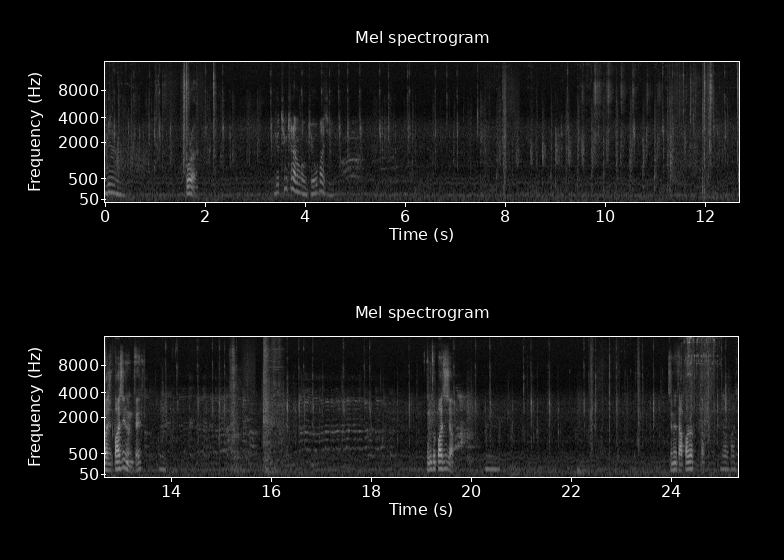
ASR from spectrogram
우리는 그래. 이거 팀킬하는 건 개오바지 다시 빠지는데? 우리도 빠지자. 음, 쟤네 다 빠졌다. 나 맞아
